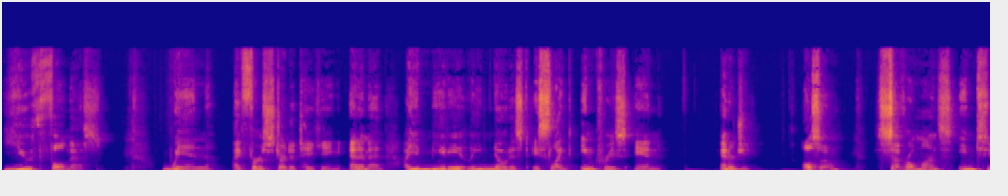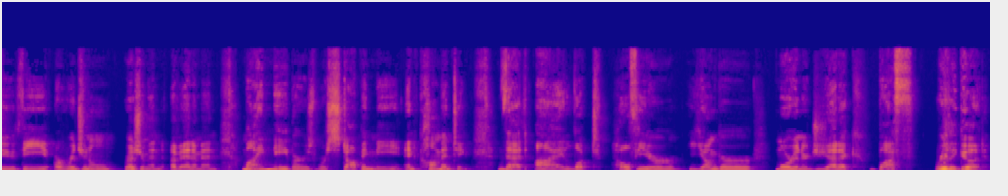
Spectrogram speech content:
youthfulness. When I first started taking NMN, I immediately noticed a slight increase in energy. Also, several months into the original regimen of NMN, my neighbors were stopping me and commenting that I looked healthier, younger, more energetic, buff, really good,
